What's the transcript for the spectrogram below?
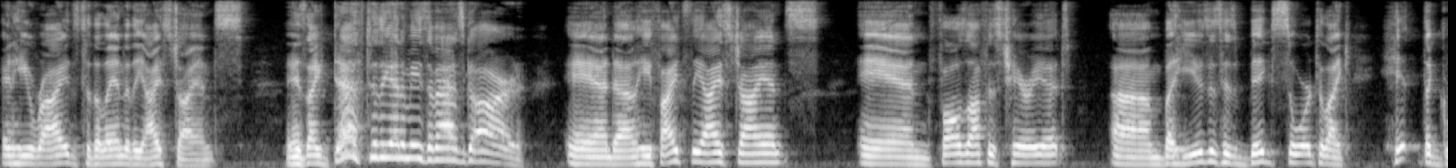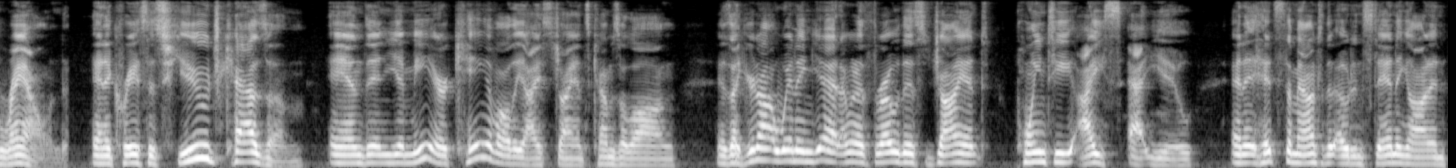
and he rides to the land of the ice giants. And he's like, death to the enemies of Asgard. And uh, he fights the ice giants and falls off his chariot. Um, but he uses his big sword to like hit the ground and it creates this huge chasm. And then Ymir, king of all the ice giants, comes along and is like, You're not winning yet. I'm going to throw this giant pointy ice at you. And it hits the mountain that Odin's standing on and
